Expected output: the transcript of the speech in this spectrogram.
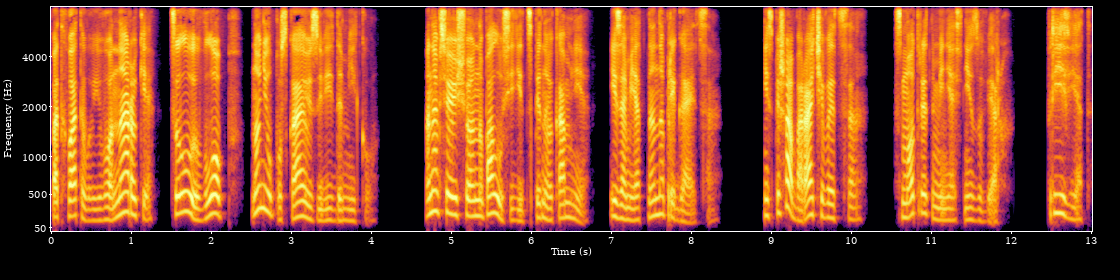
Подхватываю его на руки, целую в лоб, но не упускаю из вида Мику. Она все еще на полу сидит спиной ко мне и заметно напрягается. Не спеша оборачивается, смотрит на меня снизу вверх. «Привет».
